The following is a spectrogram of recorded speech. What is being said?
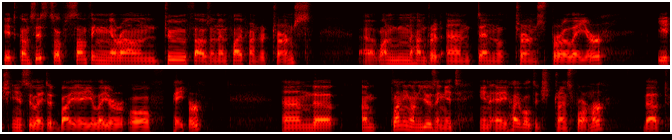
It consists of something around 2500 turns, uh, 110 turns per layer, each insulated by a layer of paper. And uh, I'm planning on using it in a high voltage transformer that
